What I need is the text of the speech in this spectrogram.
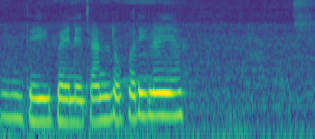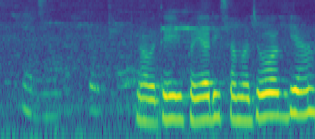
દેવીભાઈને ચાંદલો કરી લઈએ. હવે દેવીભાઈ અરીસામાં જોવા ગયા.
